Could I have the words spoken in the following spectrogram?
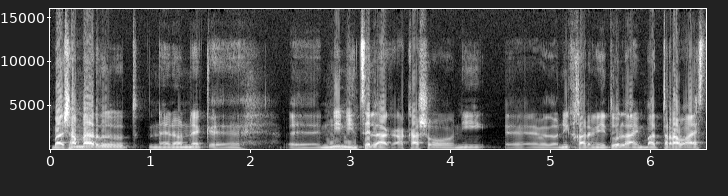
Ba, esan behar dut, nire honek, eh, eh, ni nintzelak, akaso, ni, eh, edo nik jarri nituela hainbat traba, ez,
